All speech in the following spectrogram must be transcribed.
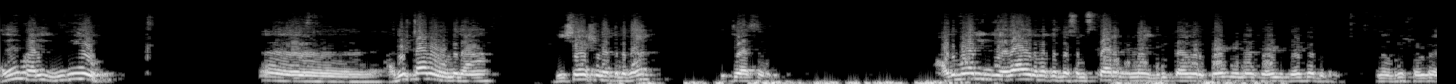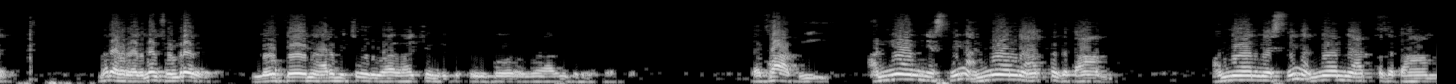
அதே மாதிரி இங்கேயும் ஆஹ், அதிஷ்டானம் ஒண்ணுதான். விசேஷணத்துலதான் வித்தியாசம் இருக்கு. அது மாதிரி இங்க ஏதாவது நமக்கு இந்த சம்ஸ்காரங்கள்லாம் இருக்காங்க ஒரு கேள்வினா கேள்வி கேட்கப்படுது நான் அப்படி சொல்றேன். மாதிரி அவர் அதெல்லாம் சொல்றாரு. லோகேன்னு ஆரம்பிச்சு ஒரு வா- வாக்கியம் இருக்கு. ஒரு கோ- ஒரு ஆரம்பிக்கிறது. ததாபி அந்யோன்யஸ்மின் அந்யோன்யாத்மகதாம். அந்யோன்யஸ்மின் அந்யோன்யாத்மகதாம்.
